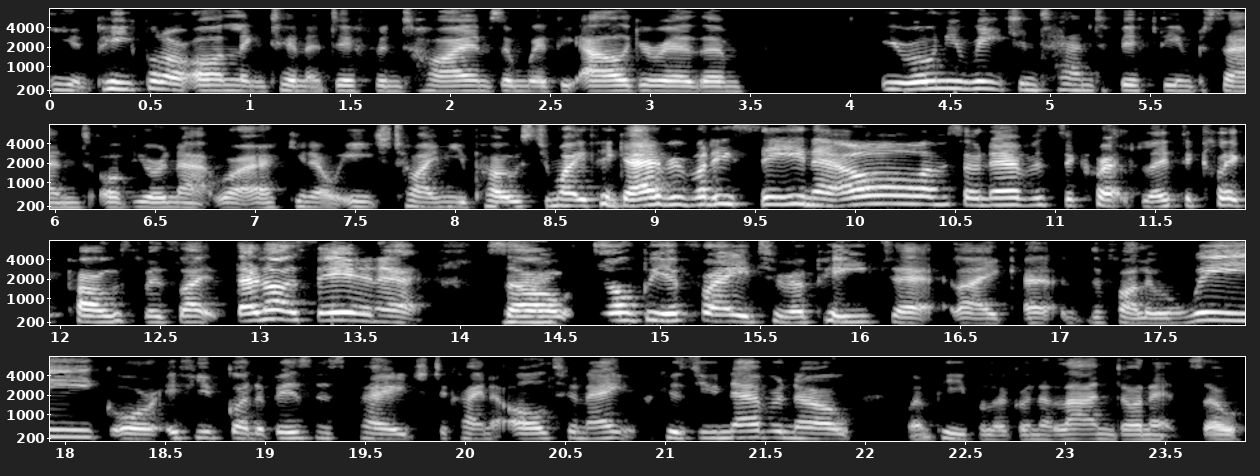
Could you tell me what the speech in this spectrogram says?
you people are on LinkedIn at different times, and with the algorithm, you're only reaching 10 to 15% of your network you know each time you post. You might think everybody's seeing it. Oh i'm so nervous to click like to click post but it's like they're not seeing it. So right. don't be afraid to repeat it like uh, the following week or if you've got a business page to kind of alternate because you never know when people are going to land on it. So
